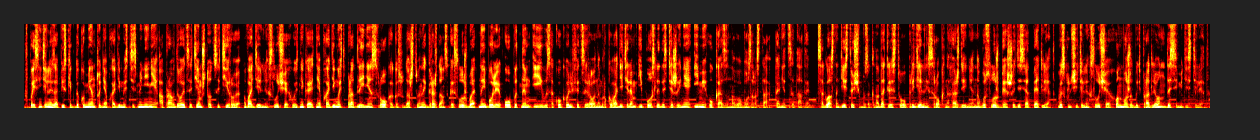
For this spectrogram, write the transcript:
В пояснительном пояснительной записке к документу необходимость изменений оправдывается тем, что, цитирую, «в отдельных случаях возникает необходимость продления срока государственной гражданской службы наиболее опытным и высококвалифицированным руководителям и после достижения ими указанного возраста». Конец цитаты. Согласно действующему законодательству, предельный срок нахождения на госслужбе 65 лет. В исключительных случаях он может быть продлен до 70 лет.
